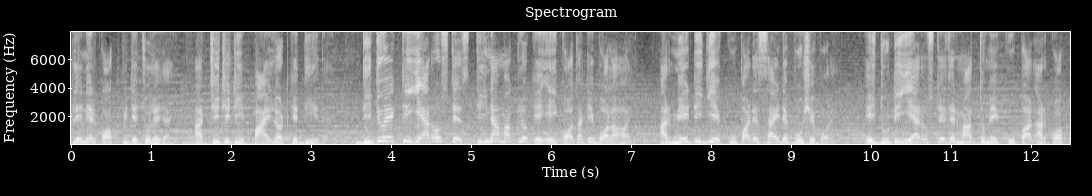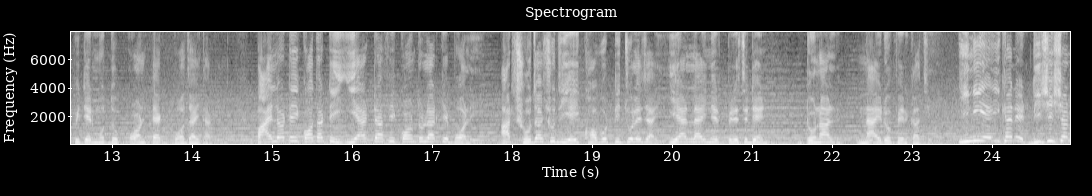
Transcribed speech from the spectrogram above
প্লেনের ককপিটে চলে যায় আর চিঠিটি পাইলটকে দিয়ে দেয়। দ্বিতীয় একটি এয়ার হোস্টেস টিনা মাকলোকে এই কথাটি বলা হয় আর মেয়েটি গিয়ে কুপারের সাইডে বসে পড়ে। এই দুটি এয়ার হোস্টেজের মাধ্যমে কুপার আর ককপিটের মধ্যে কন্ট্যাক্ট বজায় থাকে। পাইলট এই কথাটি এয়ার ট্রাফিক কন্ট্রোলারকে বলে আর সোজাসুজি এই খবরটি চলে যায় এয়ারলাইনের প্রেসিডেন্ট ডোনাল্ড নাইরোফের কাছে। ইনি এইখানে ডিসিশন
